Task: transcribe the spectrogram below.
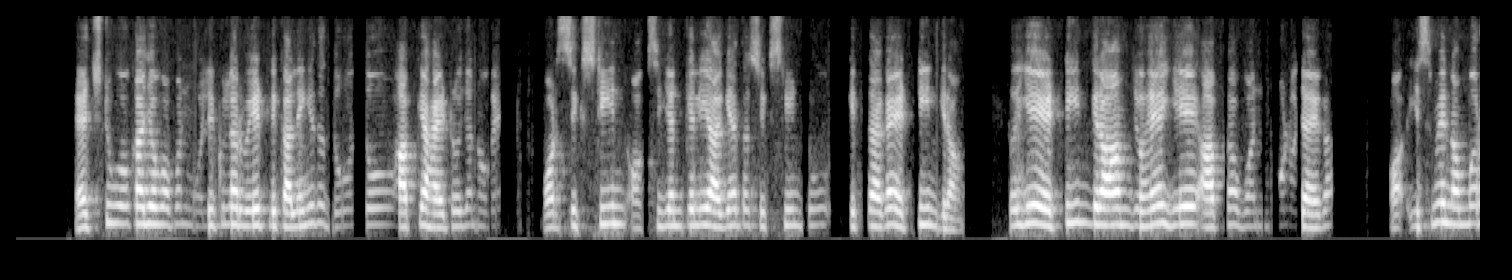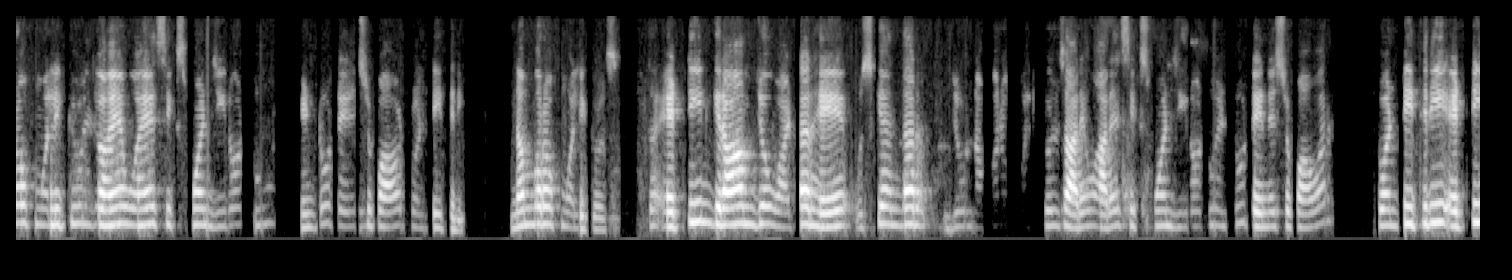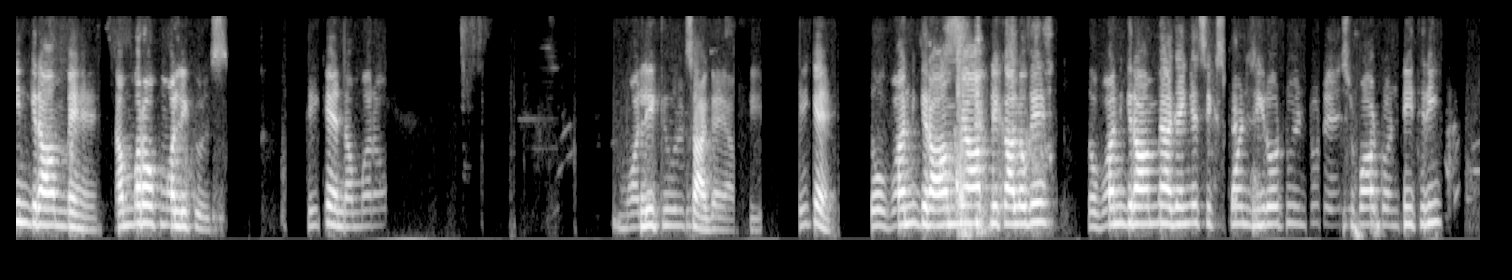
H two O का जब अपन मोलिकुलर वेट निकालेंगे तो दो तो आपके हाइड्रोजन हो गए। और 16 ऑक्सीजन के लिए आ गया तो 16 टू कितना आ गया? 18 ग्राम तो ये 18 ग्राम जो है, ये आपका वन मोल हो जाएगा। और इसमें नंबर ऑफ़ मॉलिक्यूल जो है, वो है 6.02 point zero two into ten power twenty number of molecules तो 18 ग्राम जो वाटर है, उसके अंदर जो नंबर ऑफ़ मॉलिक्यूल्स आ रहे हैं, वो आ रहे हैं 6.02 point zero two into ten power twenty three eighteen gram में है. नंबर ऑफ़ मॉलिक्यूल्स ठीक है? नंबर ऑफ़ मॉलिक्यूल्स आ गए आपकी, ठीक है? तो वन ग्राम में आप निकालोगे तो वन ग्राम में आ जाएँगे six point zero two into ten power twenty three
